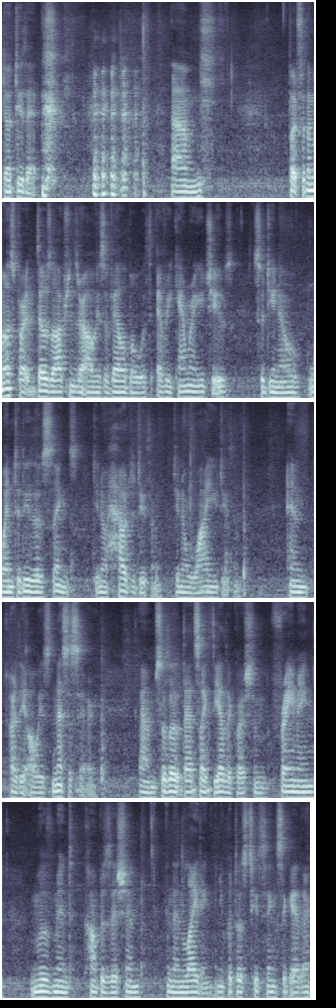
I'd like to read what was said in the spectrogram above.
Don't do that. Um, but for the most part, those options are always available with every camera you choose. So do you know when to do those things? Do you know how to do them? Do you know why you do them? And are they always necessary? Um, so that's like the other question: framing, movement, composition, and then lighting. And you put those two things together.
